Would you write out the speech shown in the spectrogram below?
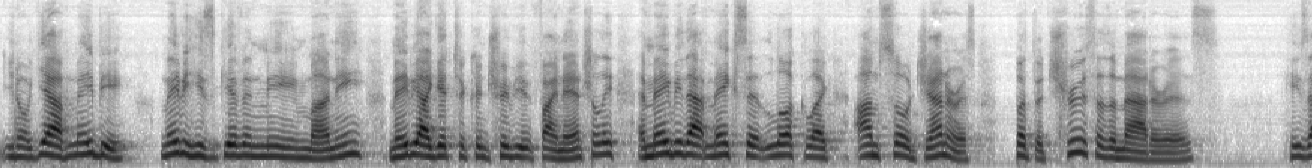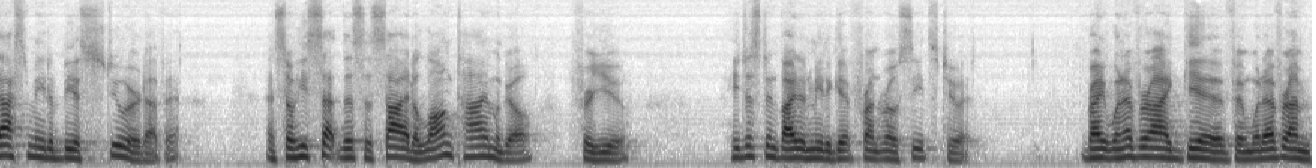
You know, yeah, maybe, maybe he's given me money. Maybe I get to contribute financially. And maybe that makes it look like I'm so generous. But the truth of the matter is, He's asked me to be a steward of it. And so he set this aside a long time ago for you. He just invited me to get front row seats to it. Right? Whenever I give and whenever I'm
